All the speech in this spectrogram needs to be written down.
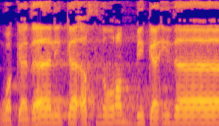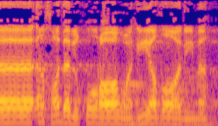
وَكَذَلِكَ أَخْذُ رَبِّكَ إِذَا أَخَذَ الْقُرَىٰ وَهِيَ ظَالِمَةٌ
